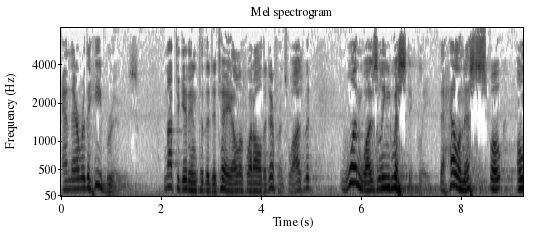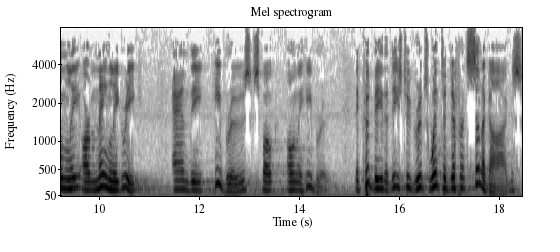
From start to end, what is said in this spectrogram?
and there were the Hebrews. Not to get into the detail of what all the difference was, but one was linguistically the Hellenists spoke only or mainly Greek, and the Hebrews spoke only Hebrew. It could be that these two groups went to different synagogues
